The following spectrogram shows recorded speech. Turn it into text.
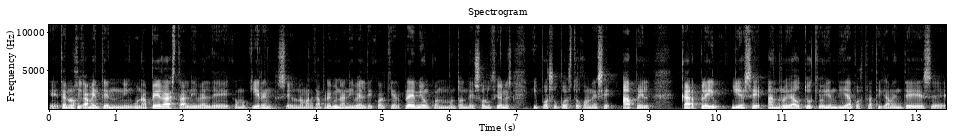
Tecnológicamente ninguna pega, está al nivel de, como quieren ser una marca premium, a nivel de cualquier premium, con un montón de soluciones y por supuesto con ese Apple CarPlay y ese Android Auto que hoy en día pues prácticamente es eh,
